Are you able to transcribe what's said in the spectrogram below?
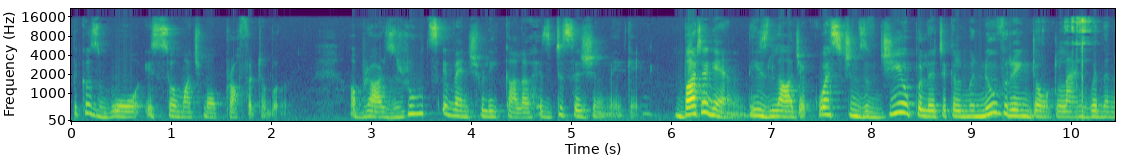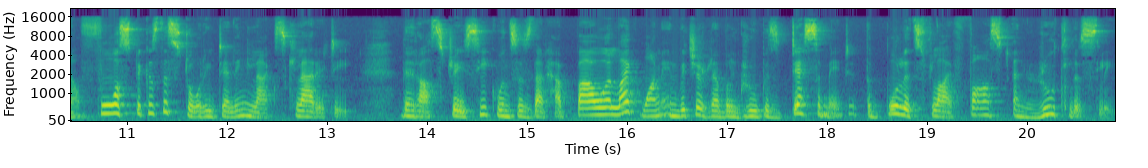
because war is so much more profitable. Abrar's roots eventually color his decision making. But again, these larger questions of geopolitical maneuvering don't land with enough force because the storytelling lacks clarity. There are stray sequences that have power, like one in which a rebel group is decimated. The bullets fly fast and ruthlessly.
